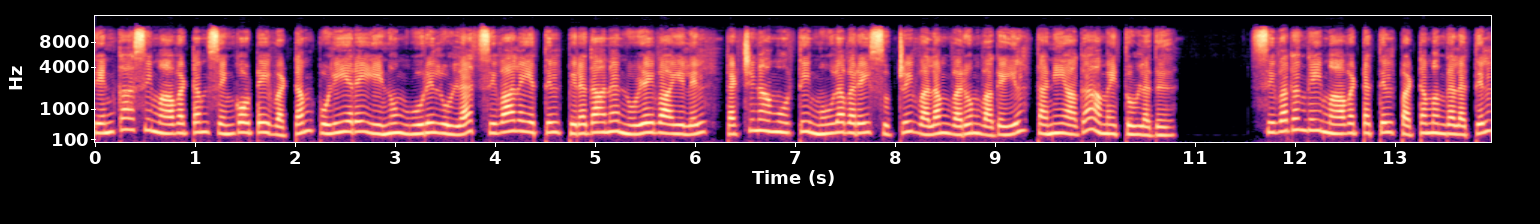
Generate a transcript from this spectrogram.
தென்காசி மாவட்டம் செங்கோட்டை வட்டம் புளியரை எனும் ஊரில் உள்ள சிவாலயத்தில் பிரதான நுழைவாயிலில் தட்சிணாமூர்த்தி மூலவரை சுற்றி வலம் வரும் வகையில் தனியாக அமைத்துள்ளது. சிவகங்கை மாவட்டத்தில் பட்டமங்கலத்தில்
